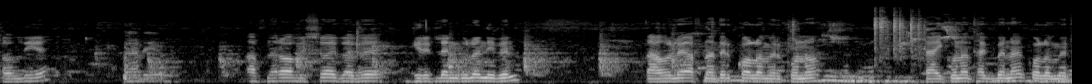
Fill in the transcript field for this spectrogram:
সল দিয়ে। আপনারা অবশ্যই এভাবে গ্রিড লাইনগুলো নেবেন। তাহলে আপনাদের কলমের কোনো টাইকোনা থাকবে না, কলমের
